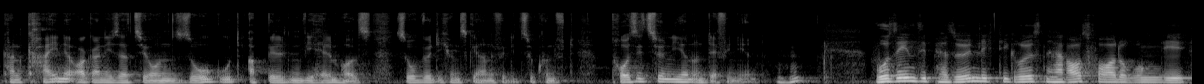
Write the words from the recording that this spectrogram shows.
kann keine Organisation so gut abbilden wie Helmholtz. So würde ich uns gerne für die Zukunft positionieren und definieren. Mhm. Wo sehen Sie persönlich die größten Herausforderungen, die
